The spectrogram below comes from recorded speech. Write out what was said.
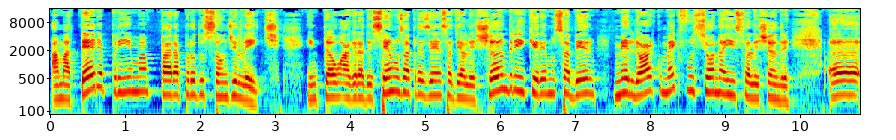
a matéria-prima para a produção de leite. Então, agradecemos a presença de Alexandre e queremos saber melhor como é que funciona isso, Alexandre. Uh,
